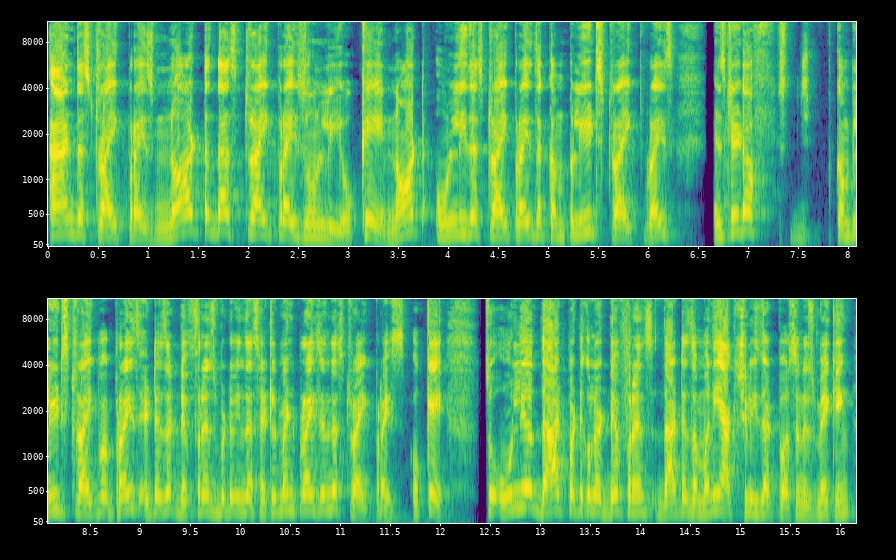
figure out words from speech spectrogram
and the strike price not the strike price only okay? Not only the strike price the complete strike price. Instead of complete strike price it is a difference between the settlement price and the strike price okay? So only on that particular difference that is the money actually that person is making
